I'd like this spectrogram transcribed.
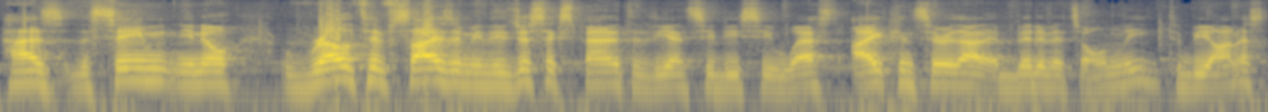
has the same, you know, relative size. I mean, they just expanded to the NCDC West. I consider that a bit of its own league, to be honest.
